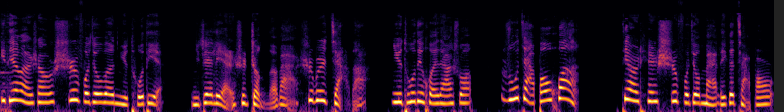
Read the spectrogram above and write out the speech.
一天晚上，师傅就问女徒弟：“你这脸是整的吧？是不是假的？”女徒弟回答说：“如假包换。”第二天，师傅就买了一个假包。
